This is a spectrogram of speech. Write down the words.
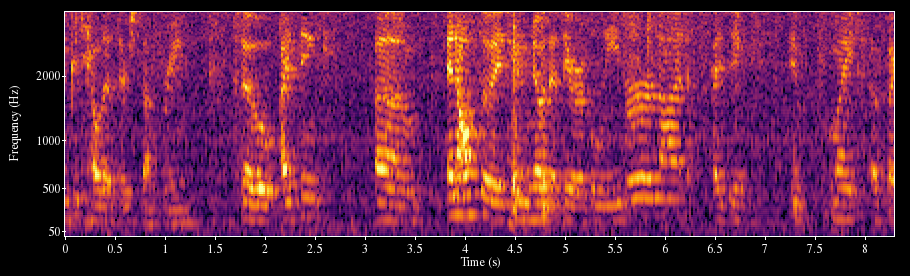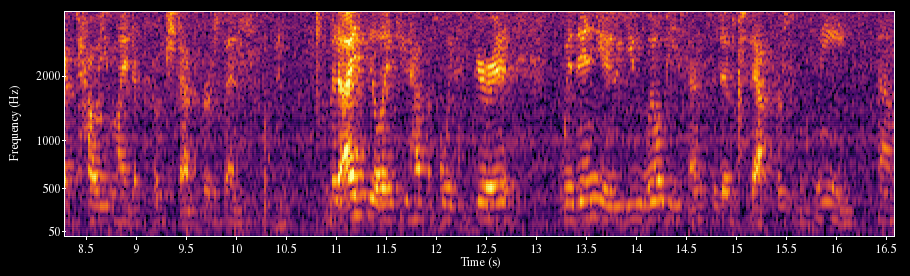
you could tell that they're suffering. So I think, um, and also if you know that they're a believer or not, I think it might affect how you might approach that person. But I feel like you have the Holy Spirit within you, you will be sensitive to that person's needs. Um,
